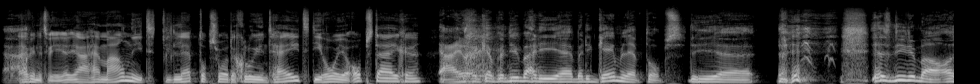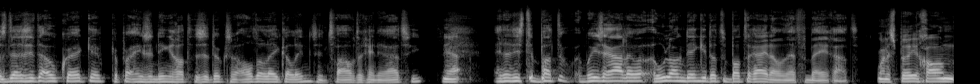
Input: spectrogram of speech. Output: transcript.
Ja. heb je het weer. Ja, helemaal niet. Die laptops worden gloeiend heet. Die hoor je opstijgen. Ja, joh, ik heb het nu bij die, eh, bij die game laptops. Die, eh, dat is niet normaal. Als, daar zit ook, ik, heb, ik heb er eens zo'n ding gehad, er zit ook zo'n Alder Lake al in, zijn twaalfde generatie. Ja. En dan is de batterij, moet je eens raden, hoe lang denk je dat de batterij dan even meegaat? Maar dan speel je gewoon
